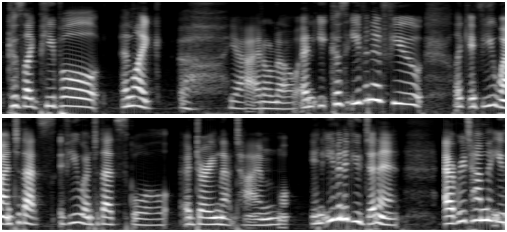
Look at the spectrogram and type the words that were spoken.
cuz like people and like ugh, yeah, I don't know. And cuz even if you like if you went to that if you went to that school uh, during that time and even if you didn't every time that you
